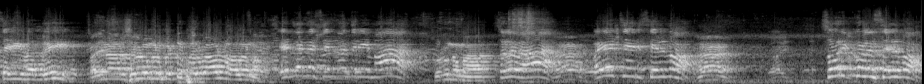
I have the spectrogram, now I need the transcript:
செல்வங்கள் பதினாறு செல்வங்கள் பெற்று பெருவாள் வாழணும். என்னென்ன செல்வம் தெரியுமா? சொல்லுங்கம்மா. சொல்லவா. வயல்சேரி செல்வம். சூரிக்குளம் செல்வம்.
